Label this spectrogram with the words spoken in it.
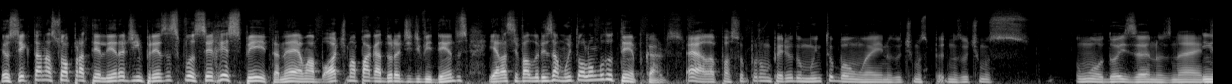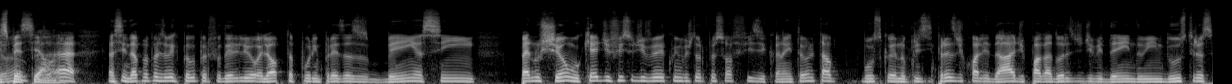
eu sei que tá na sua prateleira de empresas que você respeita, né? É uma ótima pagadora de dividendos e ela se valoriza muito ao longo do tempo, Carlos. É, ela passou por um período muito bom aí nos últimos, nos últimos um ou dois anos, né? Em especial, né? É, assim, dá pra perceber que pelo perfil dele, ele, ele opta por empresas bem, assim, pé no chão, o que é difícil de ver com o investidor pessoa física, né? Então ele tá buscando empresas de qualidade, pagadores de dividendo em indústrias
